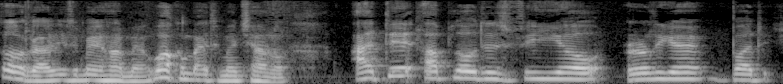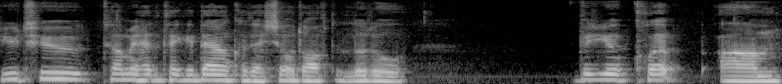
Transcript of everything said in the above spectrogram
Hello guys, it's man Hot Welcome back to my channel. I did upload this video earlier, but YouTube told me I had to take it down because I showed off the little video clip. Um,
